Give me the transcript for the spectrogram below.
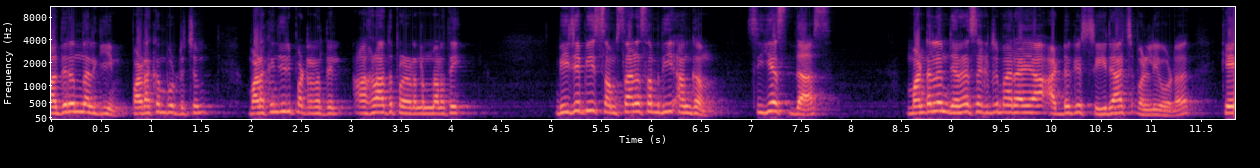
മധുരം നൽകിയും പടക്കം പൊട്ടിച്ചും വടക്കഞ്ചേരി പട്ടണത്തിൽ ആഹ്ലാദ പ്രകടനം നടത്തി. ബി ജെ പി സംസ്ഥാന സമിതി അംഗം സി എസ് ദാസ് മണ്ഡലം ജനറൽ സെക്രട്ടറിമാരായ അഡ്വക്കേറ്റ് ശ്രീരാജ് പള്ളിയോട് കെ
